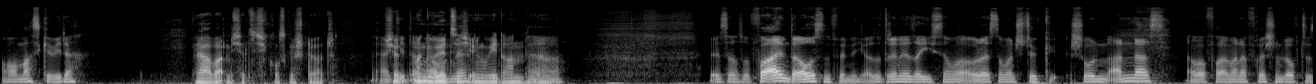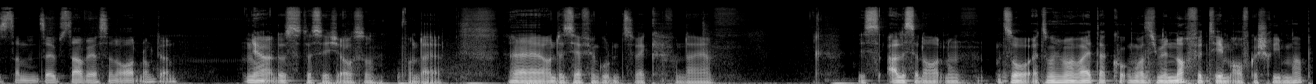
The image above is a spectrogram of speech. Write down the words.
oh, Maske wieder. Ja, aber hat mich jetzt nicht groß gestört. Ja, find, man gewöhnt auch, sich ne? irgendwie dran. Ja. ja. Ist auch so. Vor allem draußen, finde ich. Also drinnen sage ich nochmal, oder ist nochmal ein Stück schon anders, aber vor allem an der frischen Luft ist es dann, selbst da wäre es in Ordnung dann. Ja, das, das sehe ich auch so. Von daher. Äh, und das ist ja für einen guten Zweck. Von daher ist alles in Ordnung. So, jetzt muss ich mal weiter gucken, was ich mir noch für Themen aufgeschrieben habe.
